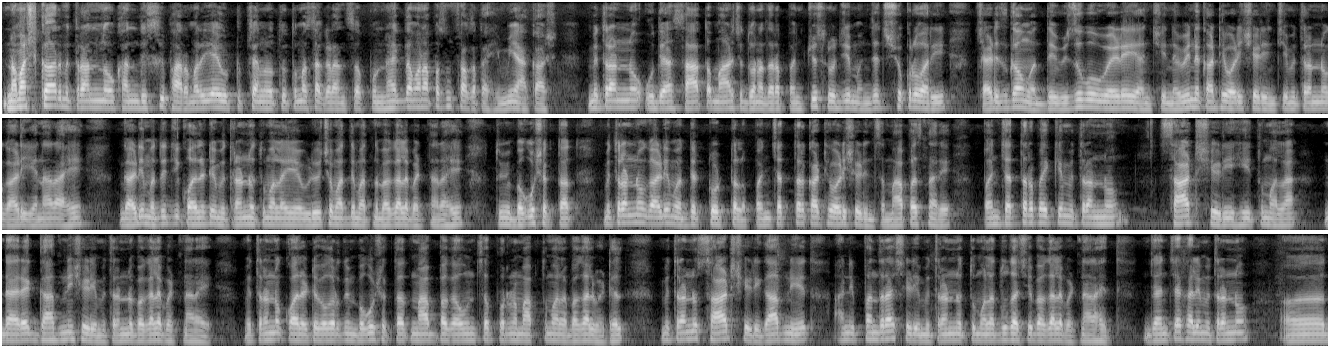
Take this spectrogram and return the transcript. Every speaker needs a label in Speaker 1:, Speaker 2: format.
Speaker 1: नमस्कार मित्रांनो खानदेशी फार्मर या यूट्यूब चॅनलवरती तुम्हा सगळ्यांचं पुन्हा एकदा मनापासून स्वागत आहे. मी आकाश. मित्रांनो उद्या सात मार्च दोन हजार पंचवीस रोजी म्हणजेच शुक्रवारी चाळीसगावमध्ये विजूभाऊ वेडे यांची नवीन काठीवाडी शेडींची मित्रांनो गाडी येणार आहे. गाडीमध्ये जी क्वालिटी मित्रांनो तुम्हाला या व्हिडिओच्या माध्यमातून बघायला भेटणार आहे तुम्ही बघू शकतात. मित्रांनो गाडीमध्ये टोटल पंच्याहत्तर काठीवाडी शेडींचं माप असणार आहे. पंच्याहत्तरपैकी मित्रांनो साठ शेडी ही तुम्हाला डायरेक्ट गाभणी शेळी मित्रांनो बघायला भेटणार आहे. मित्रांनो क्वालिटी वगैरे तुम्ही बघू शकतात. माप बघा उंच पूर्ण माप तुम्हाला बघायला भेटेल. मित्रांनो साठ शेळी गाभणी आहेत आणि पंधरा शेळी मित्रांनो तुम्हाला दुधाची बघायला भेटणार आहेत. ज्यांच्या खाली मित्रांनो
